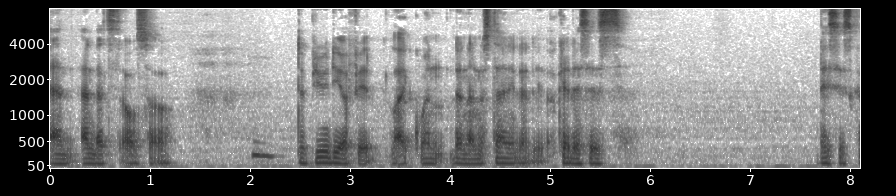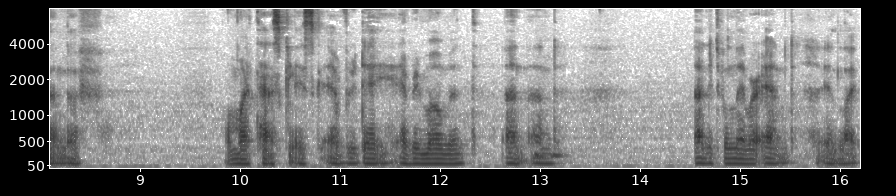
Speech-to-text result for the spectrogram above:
and and that's also hmm. The beauty of it like when then understanding that okay this is this is kind of on my task list every day every moment and and and it will never end in like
